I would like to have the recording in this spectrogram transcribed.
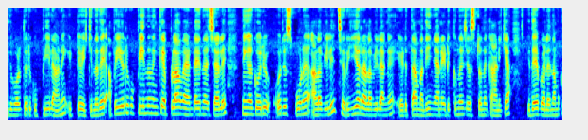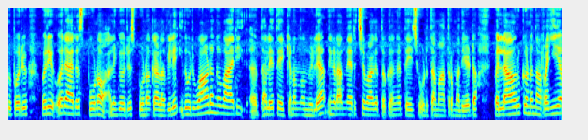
ഇതുപോലത്തെ ഒരു കുപ്പിയിലാണ് ഇട്ട് വെക്കുന്നത്. അപ്പോൾ ഈ ഒരു കുപ്പിയിൽ നിന്ന് നിങ്ങൾക്ക് എപ്പോഴാണ് വേണ്ടതെന്ന് വെച്ചാൽ നിങ്ങൾക്ക് ഒരു ഒരു സ്പൂണ് അളവിൽ ചെറിയൊരളവിൽ അങ്ങ് എടുത്താൽ മതി. ഞാൻ എടുക്കുന്നത് ജസ്റ്റ് ഒന്ന് കാണിക്കാം. ഇതേപോലെ നമുക്കിപ്പോൾ ഒരു ഒരു ഒരര സ്പൂണോ അല്ലെങ്കിൽ ഒരു സ്പൂണൊക്കെ അളവിൽ ഇത് ഒരുപാട് അങ്ങ് വാരി തലേ തേക്കണം എന്നൊന്നുമില്ല നിങ്ങളുടെ ആ നരച്ച ഭാഗത്തൊക്കെ അങ്ങ് തേച്ച് കൊടുത്താൽ മാത്രം മതി കേട്ടോ. അപ്പം എല്ലാവർക്കും ഉണ്ട് നിറയെ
